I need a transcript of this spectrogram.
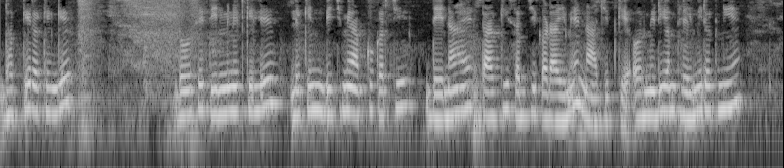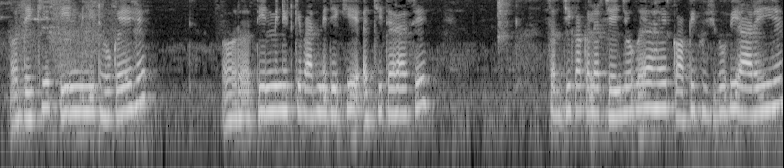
ढक के रखेंगे दो से तीन मिनट के लिए, लेकिन बीच में आपको करची देना है ताकि सब्ज़ी कढ़ाई में ना चिपके। और मीडियम फ्लेम ही रखनी है। और देखिए, तीन मिनट हो गए हैं। और तीन मिनट के बाद में देखिए, अच्छी तरह से सब्ज़ी का कलर चेंज हो गया है, कॉफ़ी खुशबू भी आ रही है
